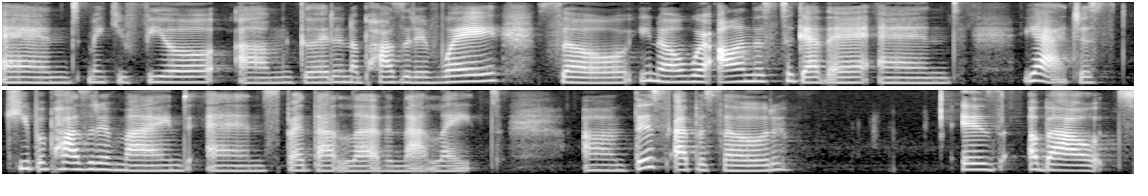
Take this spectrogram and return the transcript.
and make you feel um, good in a positive way. So, you know, we're all in this together and yeah, just keep a positive mind and spread that love and that light. Um, this episode is about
